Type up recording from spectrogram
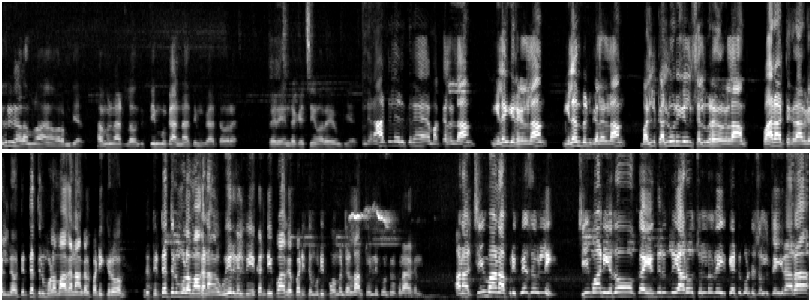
எதிர்காலம்லாம் வர முடியாது. தமிழ்நாட்டில் வந்து திமுக அண்ணா திமுக தவிர வேறு எந்த கட்சியும் வரவே முடியாது. இந்த நாட்டில் இருக்கிற மக்கள் எல்லாம் இளைஞர்கள் எல்லாம் இளம்பெண்கள் எல்லாம் பல் கல்லூரிகள் செல்பவர்கள் எல்லாம் பாராட்டுகிறார்கள். இந்த திட்டத்தின் மூலமாக நாங்கள் படிக்கிறோம். இந்த திட்டத்தின் மூலமாக நாங்கள் உயர்கல்வியை கண்டிப்பாக படித்து முடிப்போம் என்றெல்லாம் சொல்லிக் கொண்டிருக்கிறார்கள். ஆனால் சீமான் அப்படி பேசவில்லை. சீமான் ஏதோ க- எங்கிருந்து யாரோ சொல்றதை கேட்டுக்கொண்டு சொல்லி செய்கிறாரா?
